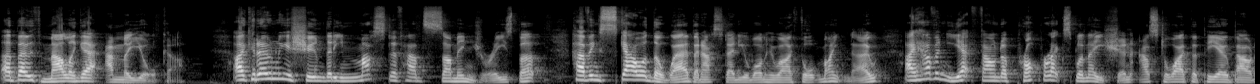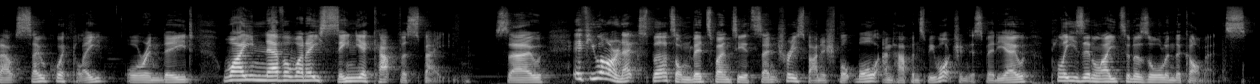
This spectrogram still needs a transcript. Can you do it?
at both Malaga and Mallorca. I could only assume that he must have had some injuries, but having scoured the web and asked anyone who I thought might know, I haven't yet found a proper explanation as to why Pepillo bowed out so quickly, or indeed, why he never won a senior cap for Spain. So, if you are an expert on mid 20th century Spanish football and happen to be watching this video, please enlighten us all in the comments.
